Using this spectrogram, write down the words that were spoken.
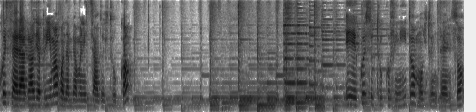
Questa era Claudia prima quando abbiamo iniziato il trucco. E questo è il trucco finito, molto intenso,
